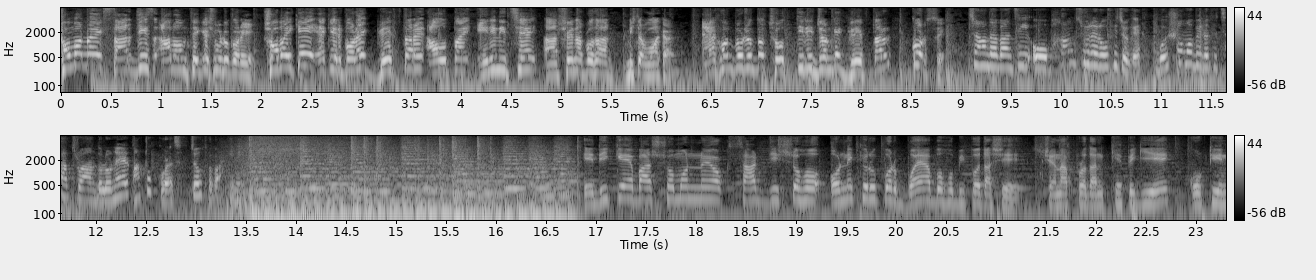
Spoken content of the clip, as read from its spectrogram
সমন্বয়ক সার্জিস আলম থেকে শুরু করে সবাইকে একের পর এক গ্রেফতারের আওতায় এনে নিচ্ছে সেনাপ্রধান মিস্টার ওয়াকার। এখন পর্যন্ত ছত্রিশ জনকে গ্রেফতার করছে। চাঁদাবাজি ও ভাঙচুরের অভিযোগে বৈষম্য বিরোধী ছাত্র আন্দোলনের আটক করেছে যৌথ বাহিনী। এদিকে এবার সমন্বয়ক সার্জিস সহ অনেকের উপর ভয়াবহ বিপদ আসে। সেনাপ্রধান খেপে গিয়ে কঠিন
